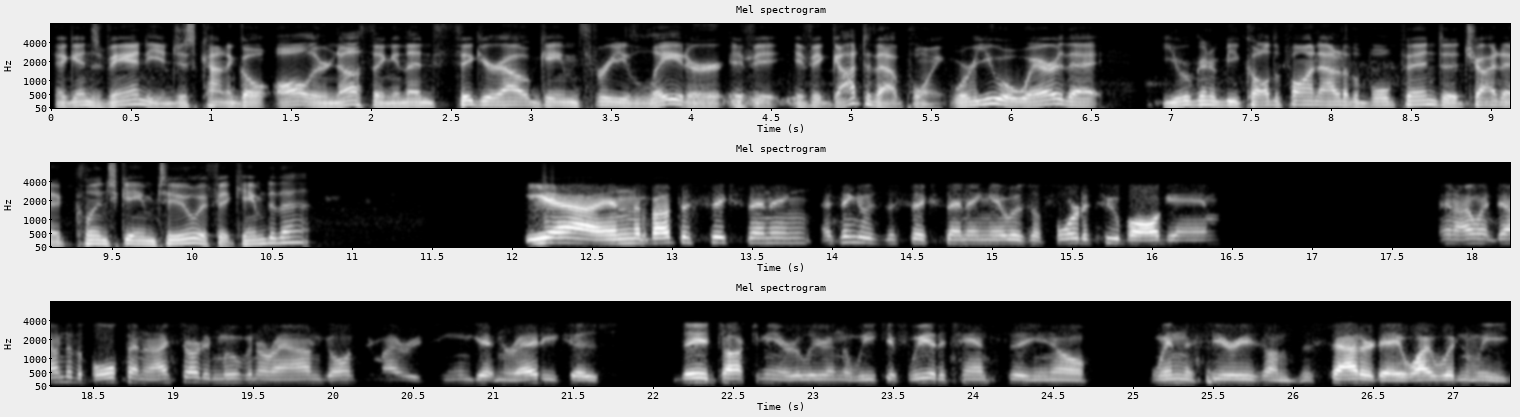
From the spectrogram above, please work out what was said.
against Vandy and just kind of go all or nothing, and then figure out game three later if it if it got to that point. Were you aware that you were going to be called upon out of the bullpen to try to clinch game two if it came to that? Yeah, in about the sixth inning, I think it was the sixth inning. It was a four to two ball game and I went down to the bullpen and I started moving around, going through my routine, getting ready because they had talked to me earlier in the week. If we had a chance to, you know, win the series on the Saturday, why wouldn't we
